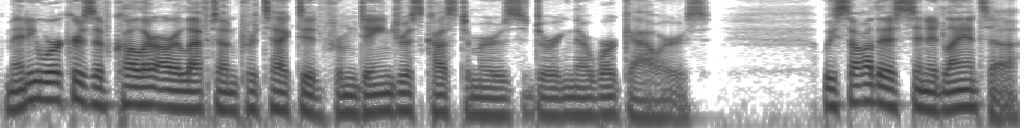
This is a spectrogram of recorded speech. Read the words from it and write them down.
many workers of color are left unprotected from dangerous customers during their work hours. We saw this in Atlanta,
